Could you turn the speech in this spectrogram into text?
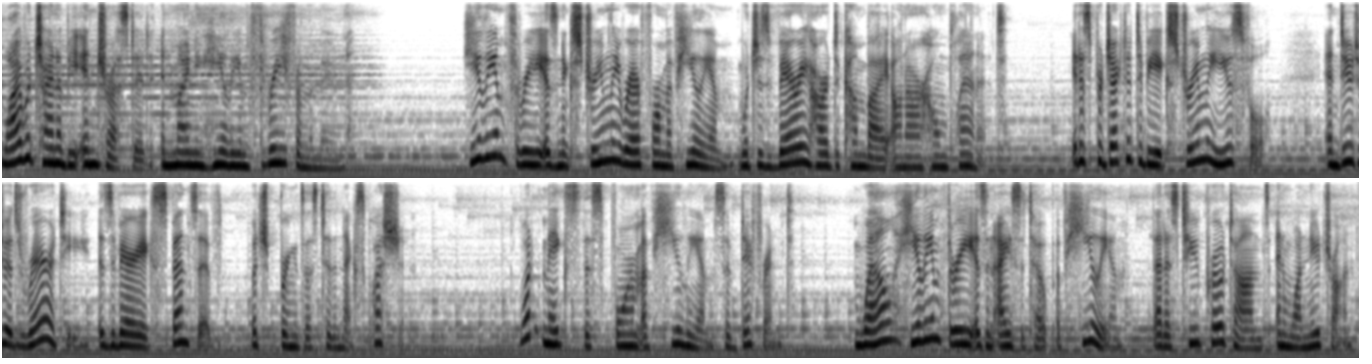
Why would China be interested in mining helium 3 from the moon? Helium 3 is an extremely rare form of helium which is very hard to come by on our home planet. It is projected to be extremely useful, and due to its rarity, is very expensive, which brings us to the next question. What makes this form of helium so different? Well, helium 3 is an isotope of helium that has two protons and one neutron,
